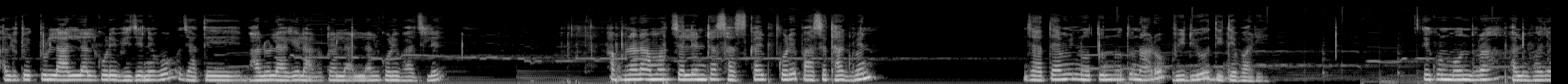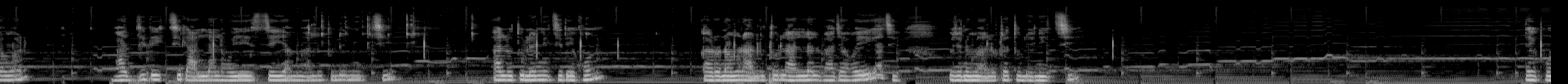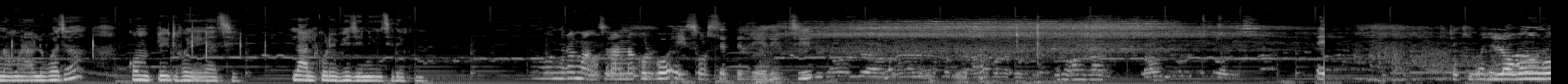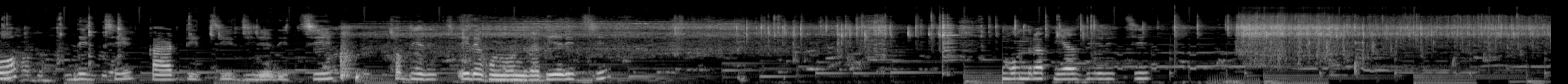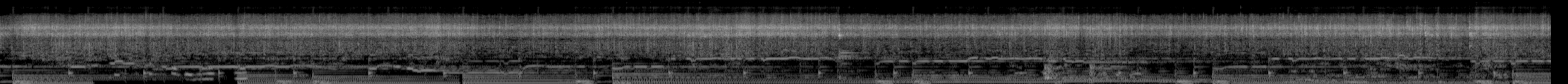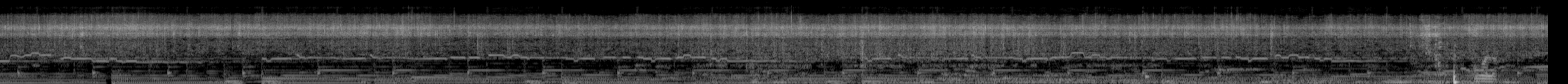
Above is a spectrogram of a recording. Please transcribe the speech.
আলুটা একটু লাল লাল করে ভেজে নেব, যাতে ভালো লাগে আলুটা লাল লাল করে ভাজলে। আপনারা আমার চ্যানেলটা সাবস্ক্রাইব করে পাশে থাকবেন, যাতে আমি নতুন নতুন আরও ভিডিও দিতে পারি। দেখুন বন্ধুরা, আলু ভাজা আমার ভাজি দেখছি, লাল লাল হয়ে এসছেই আমি আলু তুলে নিচ্ছি। আলু তুলে নিচ্ছি দেখুন, কারণ আমার আলু তো লাল লাল ভাজা হয়ে গেছে, ওই জন্য আমি আলুটা তুলে নিচ্ছি। দেখুন আমার আলু ভাজা কমপ্লিট হয়ে গেছে। লাল করে ভেজে নিয়েছি, দেখুন। বন্ধুরা, মাংস রান্না করব, এই সর্ষের তেল দিয়ে দিচ্ছি। এটা কি বলে? লবঙ্গ দিচ্ছি কাঠ দিচ্ছি, জিরে দিচ্ছি, সব দিয়ে দিচ্ছি। এই দেখুন বন্ধুরা, দিয়ে দিচ্ছি। বন্ধুরা, পেঁয়াজ দিয়ে দিচ্ছি।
